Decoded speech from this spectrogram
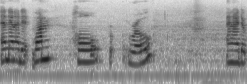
And then I did one whole row and I did,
